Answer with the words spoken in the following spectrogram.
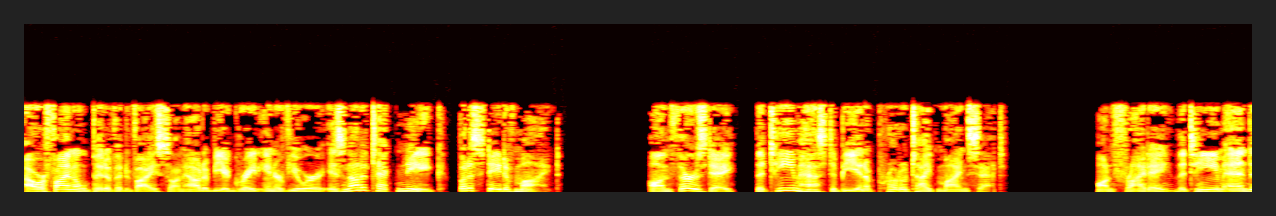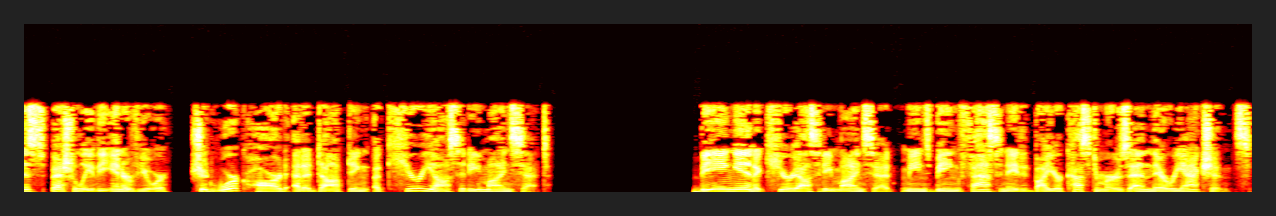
Our final bit of advice on how to be a great interviewer is not a technique, but a state of mind. On Thursday, the team has to be in a prototype mindset. On Friday, the team and especially the interviewer should work hard at adopting a curiosity mindset. Being in a curiosity mindset means being fascinated by your customers and their reactions.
